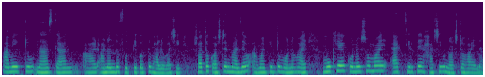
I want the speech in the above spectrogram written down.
আমি একটু নাচ, গান আর আনন্দ ফুর্তি করতে ভালোবাসি। শত কষ্টের মাঝেও আমার কিন্তু মনে হয়, মুখে কোনো সময় এক চিলতে হাসিও নষ্ট হয় না।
